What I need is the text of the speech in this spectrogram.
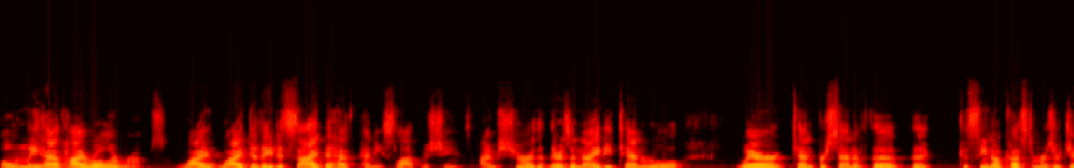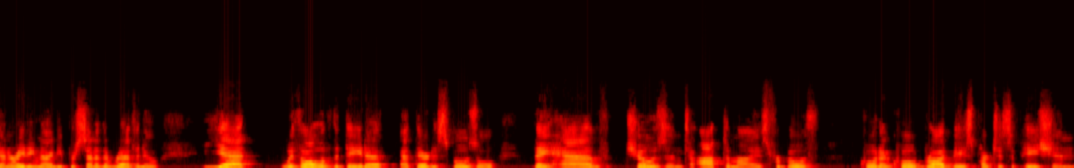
only have high roller rooms? Why, why do they decide to have penny slot machines? I'm sure that there's a 90 10 rule where 10% of the, the casino customers are generating 90% of the revenue. Yet, with all of the data at their disposal, they have chosen to optimize for both quote unquote broad based participation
